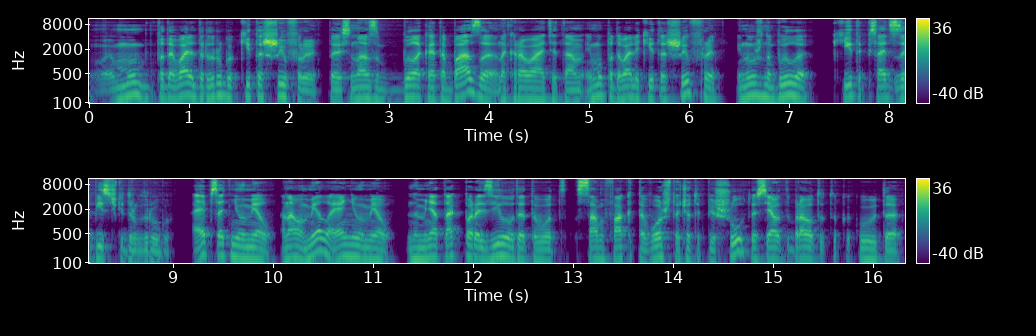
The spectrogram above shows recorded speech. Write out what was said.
Мы подавали друг другу какие-то шифры. То есть у нас была какая-то база на кровати там, и мы подавали какие-то шифры, и нужно было какие-то писать записочки друг другу. А я писать не умел. Она умела, а я не умел. Но меня так поразило вот это вот сам факт того, что что-то пишу. То есть я вот брал вот эту какую-то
